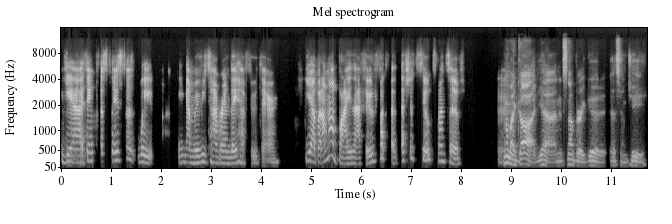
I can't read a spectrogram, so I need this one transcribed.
Yeah, I think this place does. Wait, yeah, movie tavern. They have food there. Yeah, but I'm not buying that food. Fuck that. That shit's too expensive. Mm. Oh my god, yeah, and it's not very good at SMG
